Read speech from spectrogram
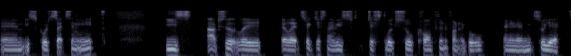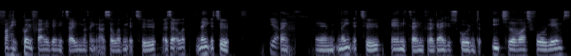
Um, he's scored six and eight. He's absolutely electric just now. He's just looks so confident in front of goal. Um, so yeah, 5.5 any time. I think that's 11 to 2. Is it 11? 9 to 2? Yeah. I think. Um, 9 to 2 any time for a guy who scored in each of the last four games.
